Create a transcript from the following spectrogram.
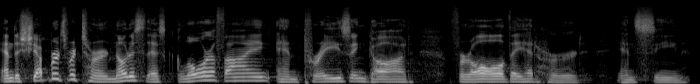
And the shepherds returned, notice this, glorifying and praising God for all they had heard and seen,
